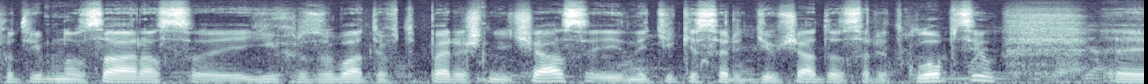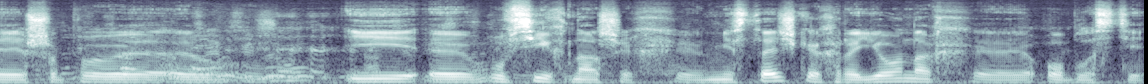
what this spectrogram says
потрібно зараз е, їх розвивати в теперішній час, і не тільки серед дівчат, а серед хлопців, е, щоб е, е, і е, у всіх наших містечках, районах е, області.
